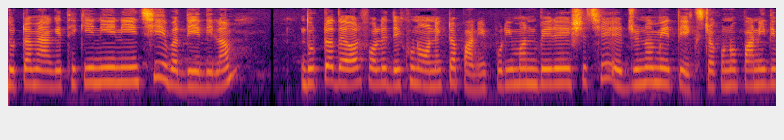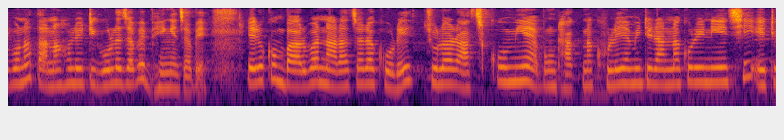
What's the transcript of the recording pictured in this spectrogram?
দুধটা আমি আগে থেকেই নিয়ে নিয়েছি, এবার দিয়ে দিলাম। দুধটা দেওয়ার ফলে দেখুন অনেকটা পানির পরিমাণ বেড়ে এসেছে, এর জন্য আমি এতে এক্সট্রা কোনো পানি দিব না, তা না হলে এটি গলে যাবে, ভেঙে যাবে। এরকম বারবার নাড়াচাড়া করে চুলার আঁচ কমিয়ে এবং ঢাকনা খুলেই আমি এটি রান্না করে নিয়েছি, এটি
